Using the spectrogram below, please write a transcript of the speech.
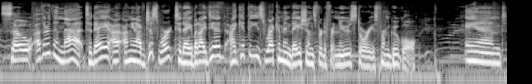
So other than that, today I, I, mean I've just worked today, but I did I get these recommendations for different news stories from Google, and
